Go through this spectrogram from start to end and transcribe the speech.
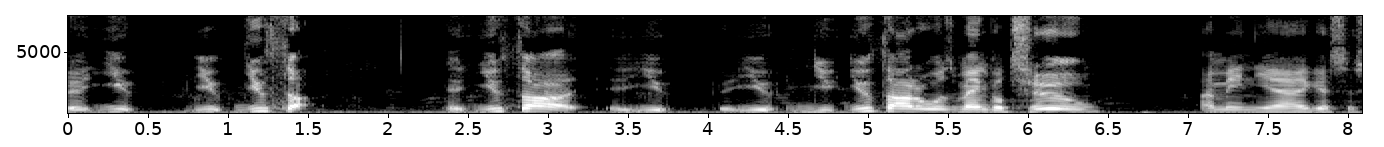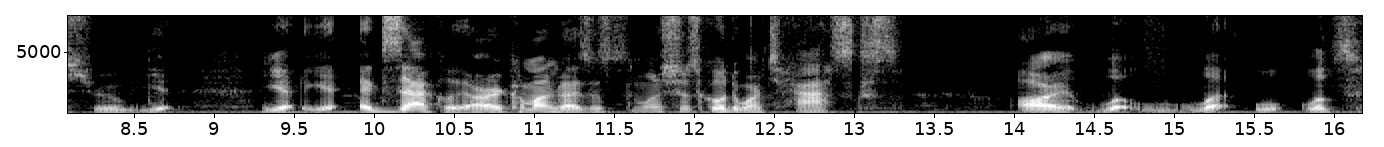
Uh, you you you thought you thought you you you you thought it was Mangle too. I mean, yeah, I guess it's true. Yeah. Yeah, yeah, exactly. All right, come on, guys. Let's let's just go to our tasks. All right, let, let, let's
